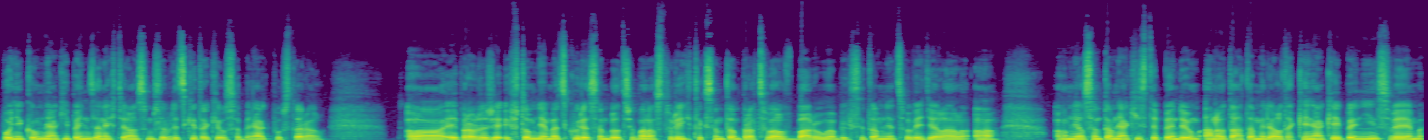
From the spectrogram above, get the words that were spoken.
po nikom nějaký peníze nechtěl, jsem se vždycky taky o sebe nějak postaral. A je pravda, že i v tom Německu, kde jsem byl třeba na studiích, tak jsem tam pracoval v baru, abych si tam něco vydělal a, a měl jsem tam nějaký stipendium, ano, táta mi dal taky nějaký peníz, vím,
